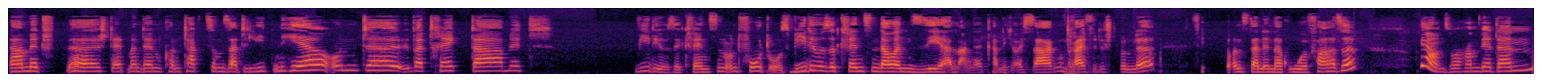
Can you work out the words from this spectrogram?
Damit äh, stellt man dann Kontakt zum Satelliten her und äh, überträgt damit Videosequenzen und Fotos. Videosequenzen dauern sehr lange, kann ich euch sagen. Ja. Dreiviertel Stunde. Für uns dann in der Ruhephase. Ja, und so haben wir dann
